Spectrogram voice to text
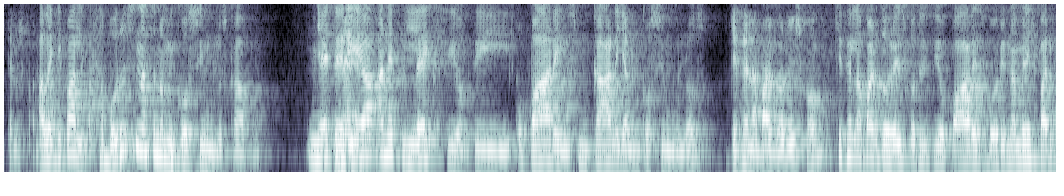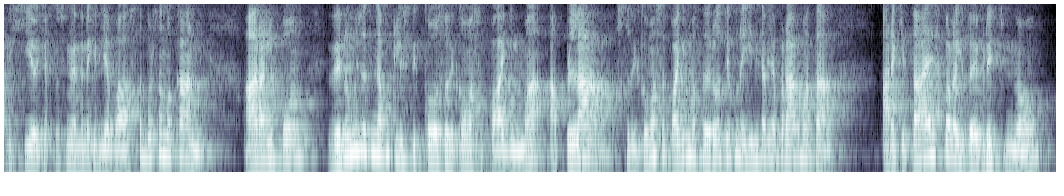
Τέλος πάντων. Αλλά και πάλι, θα μπορούσε να είσαι νομικός σύμβουλος κάπου. Μια εταιρεία, Ναι. αν επιλέξει ότι ο Πάρης μου κάνει για νομικός σύμβουλος Και θέλει να πάρει το ρίσκο. και θέλει να πάρει το ρίσκο ότι ο Πάρης μπορεί να μην έχει πάρει πτυχίο και αυτό σημαίνει ότι δεν έχει διαβάσει, θα μπορούσε να το κάνει. Άρα λοιπόν, δεν νομίζω ότι είναι αποκλειστικό στο δικό μας επάγγελμα. Απλά στο δικό μας επάγγελμα θεωρώ ότι έχουν γίνει κάποια πράγματα αρκετά εύκολα για το ευρύ κοινό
